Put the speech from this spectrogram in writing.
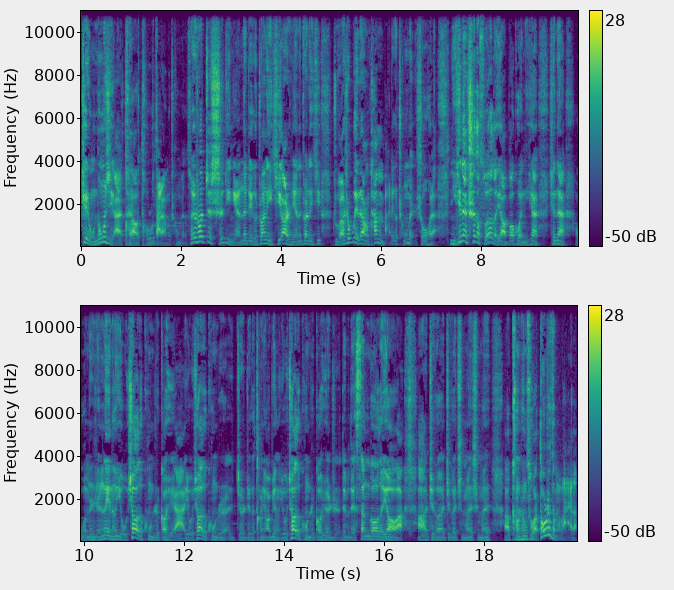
这种东西，哎，他要投入大量的成本。所以说这十几年的这个专利期、二十年的专利期，主要是为了让他们把这个成本收回来。你现在吃的所有的药，包括你看现在我们人类能有效的控制高血压，有效的控制就是这个糖尿病，有效的控制高血脂，对不对？三高的药啊啊，这个这个什么什么啊，抗生素啊，都是怎么来的？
